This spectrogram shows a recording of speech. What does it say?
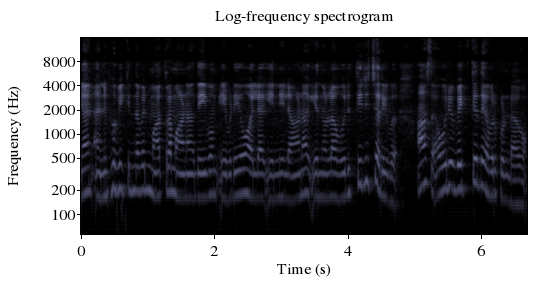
ഞാൻ അനുഭവിക്കുന്നവൻ മാത്രമാണ് ദൈവം എവിടെയോ അല്ല എന്നിലാണ് എന്നുള്ള ഒരു തിരിച്ചറിവ് ആ ഒരു വ്യക്തത അവർക്കുണ്ടാകും.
